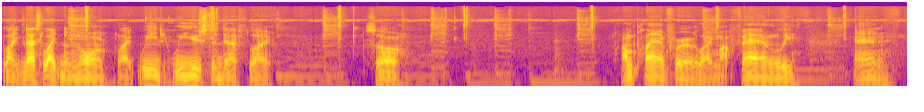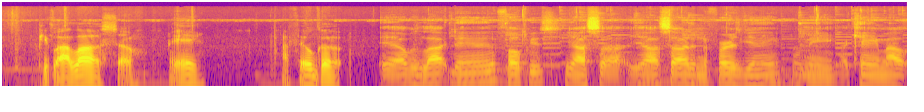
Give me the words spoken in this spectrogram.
like that's like the norm. Like we we used to death like so I'm playing for like my family and people I lost. So yeah, I feel good. Yeah, I was locked in, focused. Y'all saw, y'all saw it in the first game. I mean, I came out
